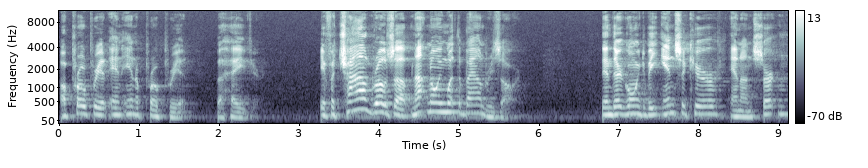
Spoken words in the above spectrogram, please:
appropriate and inappropriate behavior. If a child grows up not knowing what the boundaries are, then they're going to be insecure and uncertain.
